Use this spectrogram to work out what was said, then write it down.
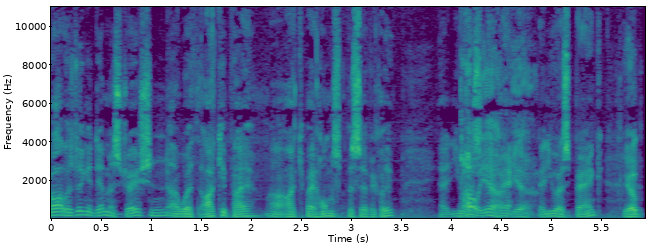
Well, I was doing a demonstration uh, with Occupy, uh, Occupy Home specifically, at U.S. Oh, yeah, Bank, yeah. at U.S. Bank. Yep.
